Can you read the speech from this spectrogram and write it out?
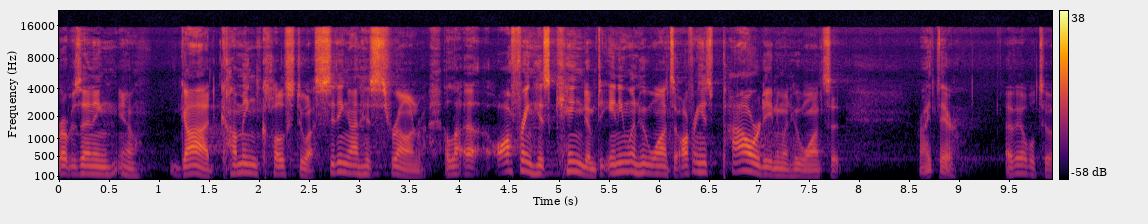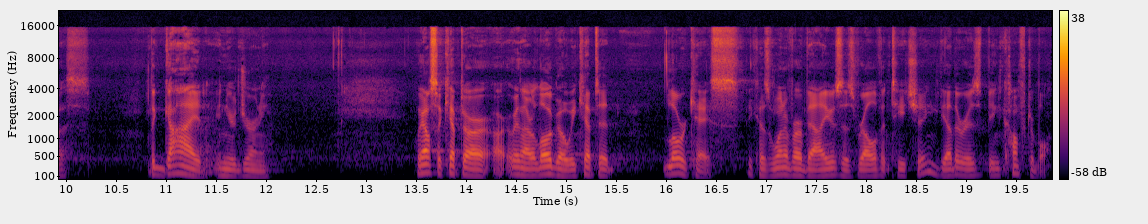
representing, you know, God coming close to us, sitting on his throne, uh, offering his kingdom to anyone who wants it, offering his power to anyone who wants it. Right there, available to us. The guide in your journey. We also kept our, our in our logo, we kept it lowercase because one of our values is relevant teaching, the other is being comfortable.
